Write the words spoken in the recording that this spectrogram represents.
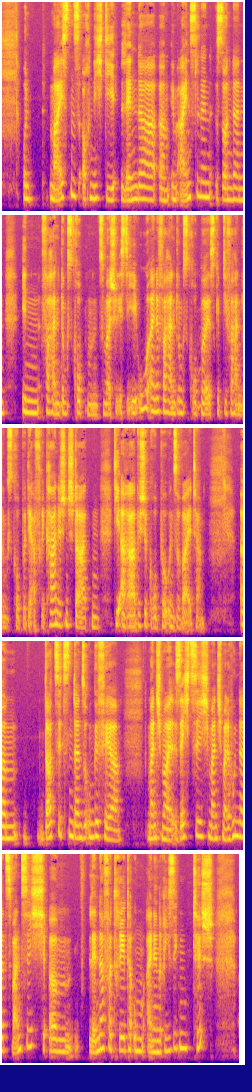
Und meistens auch nicht die Länder ähm, im Einzelnen, sondern in Verhandlungsgruppen. Zum Beispiel ist die EU eine Verhandlungsgruppe, es gibt die Verhandlungsgruppe der afrikanischen Staaten, die arabische Gruppe und so weiter. Ähm, dort sitzen dann so ungefähr manchmal 60, manchmal 120 ähm, Ländervertreter um einen riesigen Tisch.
